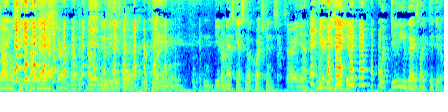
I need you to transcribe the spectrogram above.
John, we'll speak about that after, about the continuity of the recording, and you don't ask yes no questions. Sorry, yeah. Here, here's how you do it. What do you guys like to do?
